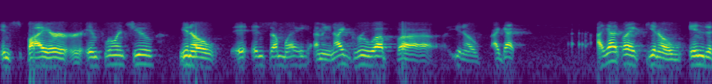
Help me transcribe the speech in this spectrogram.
inspire or influence you, you know, in, in some way. I mean, I grew up, uh, you know, I got I got like you know into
